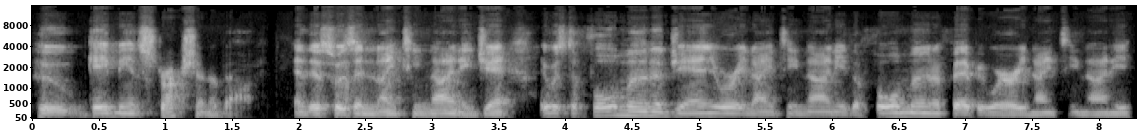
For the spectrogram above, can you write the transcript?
who gave me instruction about it. and this was in 1990. Jan- it was the full moon of January 1990, the full moon of February 1990,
